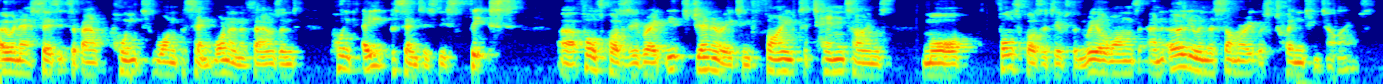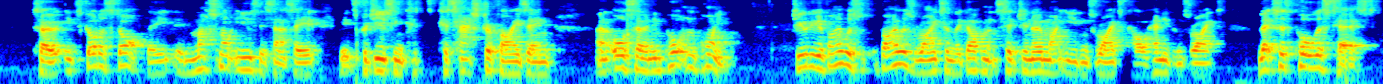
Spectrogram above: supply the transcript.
ONS says it's about 0.1%, one in a thousand. 0.8% is this fixed uh, false positive rate. It's generating five to 10 times more false positives than real ones. And earlier in the summer, it was 20 times. So it's got to stop. They, they must not use this assay. It's producing catastrophizing. And also an important point, Julie, if I was if I was right and the government said, you know, Mike Yeadon's right, Carl Heneghan's right, let's just pull this test.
